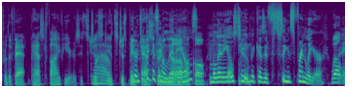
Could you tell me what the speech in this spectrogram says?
for the fa- past five years. It's just Wow. it's just been Don't you think it's millennials? astronomical. Millennials too, because it seems friendlier. Well, in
